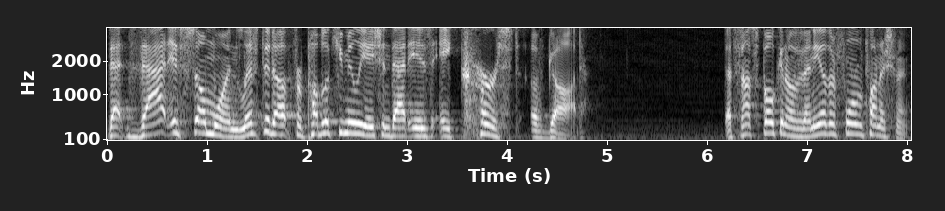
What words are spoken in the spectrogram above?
that that is someone lifted up for public humiliation that is accursed of God. That's not spoken of of any other form of punishment.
